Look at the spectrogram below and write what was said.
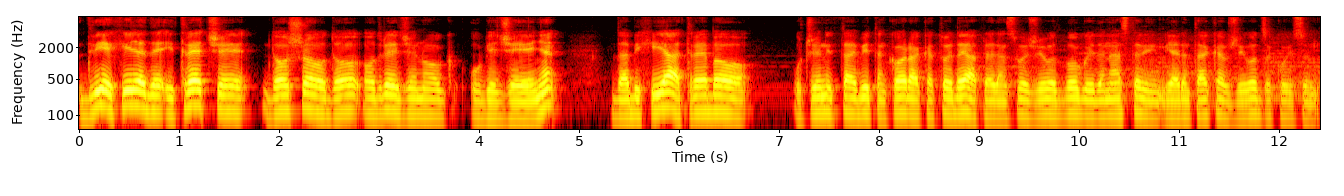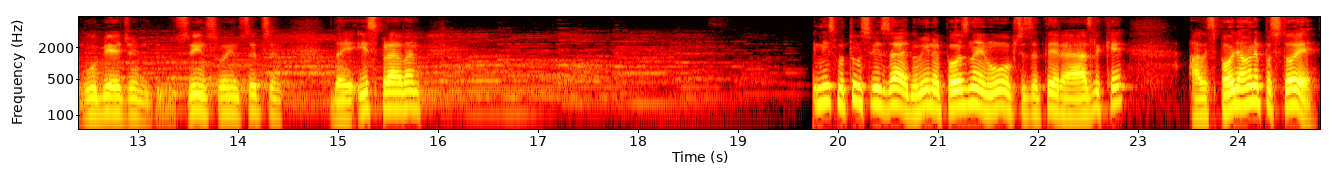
2003. došao do određenog ubjeđenja da bih i ja trebao učiniti taj bitan korak, a to je da ja predam svoj život Bogu i da nastavim jedan takav život za koji sam ubijeđen svim svojim srcem, da je ispravan. Mi smo tu svi zajedno, mi ne poznajemo uopšte za te razlike, ali s polja one postoje.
